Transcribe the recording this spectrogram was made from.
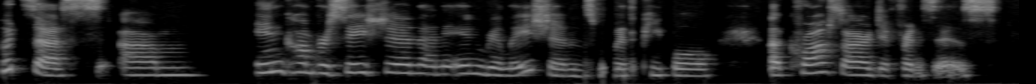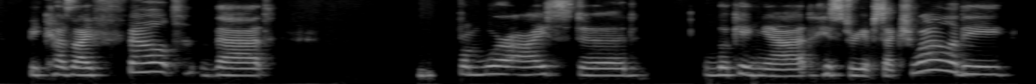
puts us um, in conversation and in relations with people across our differences because i felt that from where i stood looking at history of sexuality,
